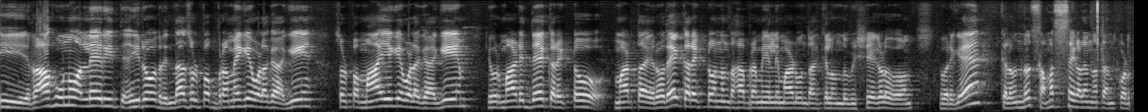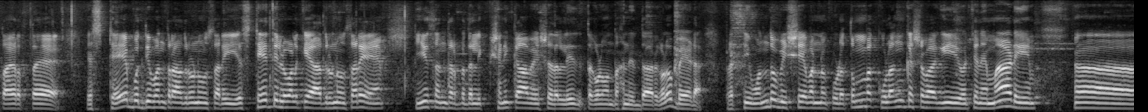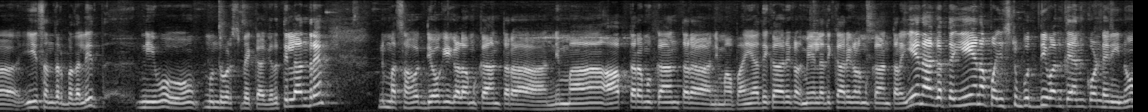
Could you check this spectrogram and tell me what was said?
ಈ ರಾಹುನು ಅಲ್ಲೇ ರೀತಿ ಇರೋದರಿಂದ ಸ್ವಲ್ಪ ಭ್ರಮೆಗೆ ಒಳಗಾಗಿ, ಸ್ವಲ್ಪ ಮಾಯೆಗೆ ಒಳಗಾಗಿ ಇವ್ರು ಮಾಡಿದ್ದೇ ಕರೆಕ್ಟು, ಮಾಡ್ತಾ ಇರೋದೇ ಕರೆಕ್ಟು ಅನ್ನೋಂತಹ ಭ್ರಮೆಯಲ್ಲಿ ಮಾಡುವಂತಹ ಕೆಲವೊಂದು ವಿಷಯಗಳು ಇವರಿಗೆ ಕೆಲವೊಂದು ಸಮಸ್ಯೆಗಳನ್ನು ತಂದುಕೊಡ್ತಾ ಇರುತ್ತೆ. ಎಷ್ಟೇ ಬುದ್ಧಿವಂತರಾದ್ರೂ ಸರಿ, ಎಷ್ಟೇ ತಿಳುವಳಿಕೆ ಆದ್ರೂ ಸರಿ, ಈ ಸಂದರ್ಭದಲ್ಲಿ ಕ್ಷಣಿಕಾವೇಶದಲ್ಲಿ ತಗೊಳ್ಳುವಂತಹ ನಿರ್ಧಾರಗಳು ಬೇಡ. ಪ್ರತಿಯೊಂದು ವಿಷಯವನ್ನು ಕೂಡ ತುಂಬ ಕುಲಂಕಷವಾಗಿ ಯೋಚನೆ ಮಾಡಿ ಈ ಸಂದರ್ಭದಲ್ಲಿ ನೀವು ಮುಂದುವರಿಸಬೇಕಾಗಿರುತ್ತಿಲ್ಲ ಇಲ್ಲಾಂದರೆ ನಿಮ್ಮ ಸಹೋದ್ಯೋಗಿಗಳ ಮುಖಾಂತರ, ನಿಮ್ಮ ಆಪ್ತರ ಮುಖಾಂತರ, ನಿಮ್ಮ ಪೈ ಅಧಿಕಾರಿಗಳ ಮೇಲಧಿಕಾರಿಗಳ ಮುಖಾಂತರ ಏನಾಗುತ್ತೆ, ಏನಪ್ಪ ಇಷ್ಟು ಬುದ್ಧಿವಂತೆ ಅಂದ್ಕೊಂಡೆ ನೀನು?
